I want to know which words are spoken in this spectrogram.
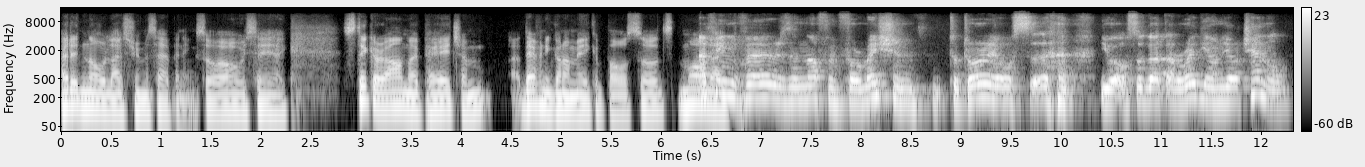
I didn't know live stream is happening." So I always say like, stick around my page. I'm definitely gonna make a post. So it's more. I like, think there's enough information, tutorials uh, you also got already on your channel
